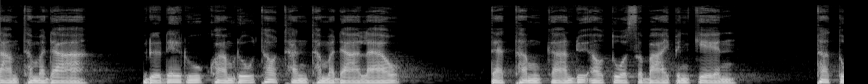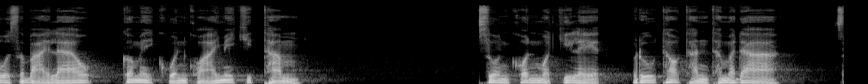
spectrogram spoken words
ตามธรรมดา หรือได้รู้ความรู้เท่าทันธรรมดาแล้ว แต่ทำการด้วยเอาตัวสบายเป็นเกณฑ์ ถ้าตัวสบายแล้วก็ไม่ขวนขวายไม่คิดทำส่วนคนหมดกิเลสรู้เท่าทันธรรมดา ส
